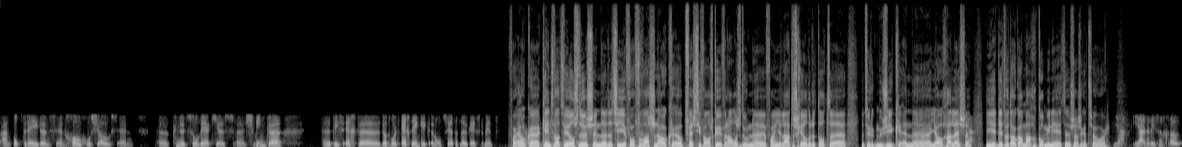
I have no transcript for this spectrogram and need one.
aan optredens en goochelshows en knutselwerkjes, schminken. Het is echt, uh, dat wordt echt denk ik een ontzettend leuk evenement. Voor elk uh, kind wat wils dus. En uh, dat zie je voor volwassenen ook. op festivals kun je van alles doen. van je laten schilderen tot natuurlijk muziek en yogalessen. Ja. Hier, dit wordt ook allemaal gecombineerd dus, als ik het zo hoor. Ja, ja er is een groot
